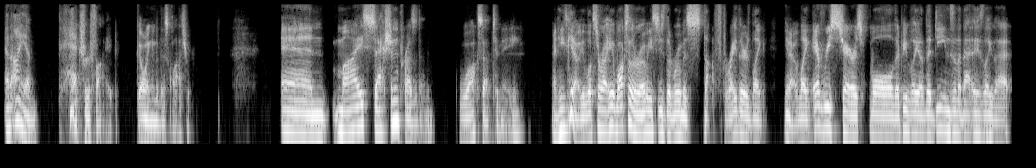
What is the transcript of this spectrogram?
and I am petrified going into this classroom. And my section president walks up to me and he's, you know, he looks around, he walks in the room, he sees the room is stuffed, right? There's like, you know, like every chair is full. There are people, you know, the dean's in the back, he's like that.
